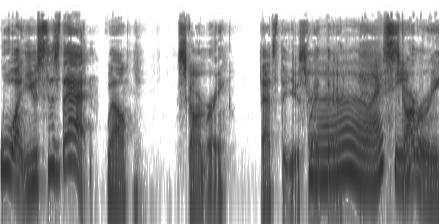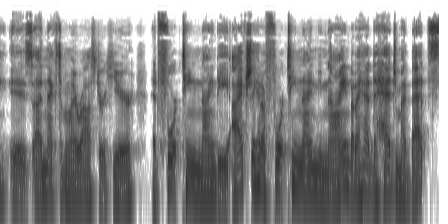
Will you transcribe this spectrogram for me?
What use is that? Well, Skarmory. That's the use right there. Oh, I see. Skarmory is uh, next up on my roster here at 1490. I actually had a 1499, but I had to hedge my bets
